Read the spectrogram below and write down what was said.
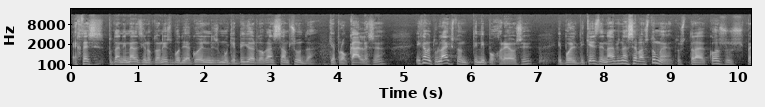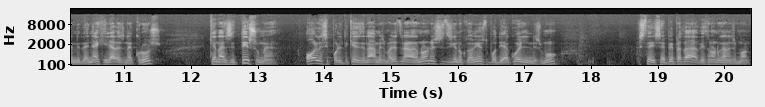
Εχθές που ήταν η μέρα της γενοκτονίας του ποντιακού ελληνισμού και πήγε ο Ερντογάν στη Σαμσούντα και προκάλεσε, είχαμε τουλάχιστον την υποχρέωση οι πολιτικές δυνάμεις να σεβαστούμε τους 359.000 νεκρούς και να ζητήσουμε όλες οι πολιτικές δυνάμεις μαζί την αναγνώριση της γενοκτονίας του ποντιακού ελληνισμού σε σε επίπεδα διεθνών οργανισμών.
